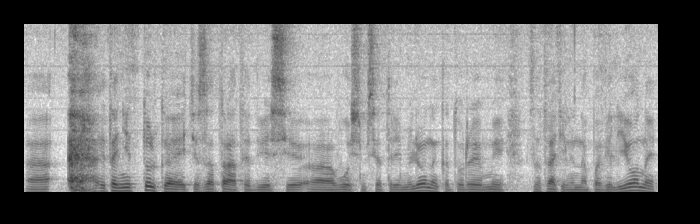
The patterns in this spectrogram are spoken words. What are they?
это не только эти затраты 283 миллиона, которые мы затратили на павильоны,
